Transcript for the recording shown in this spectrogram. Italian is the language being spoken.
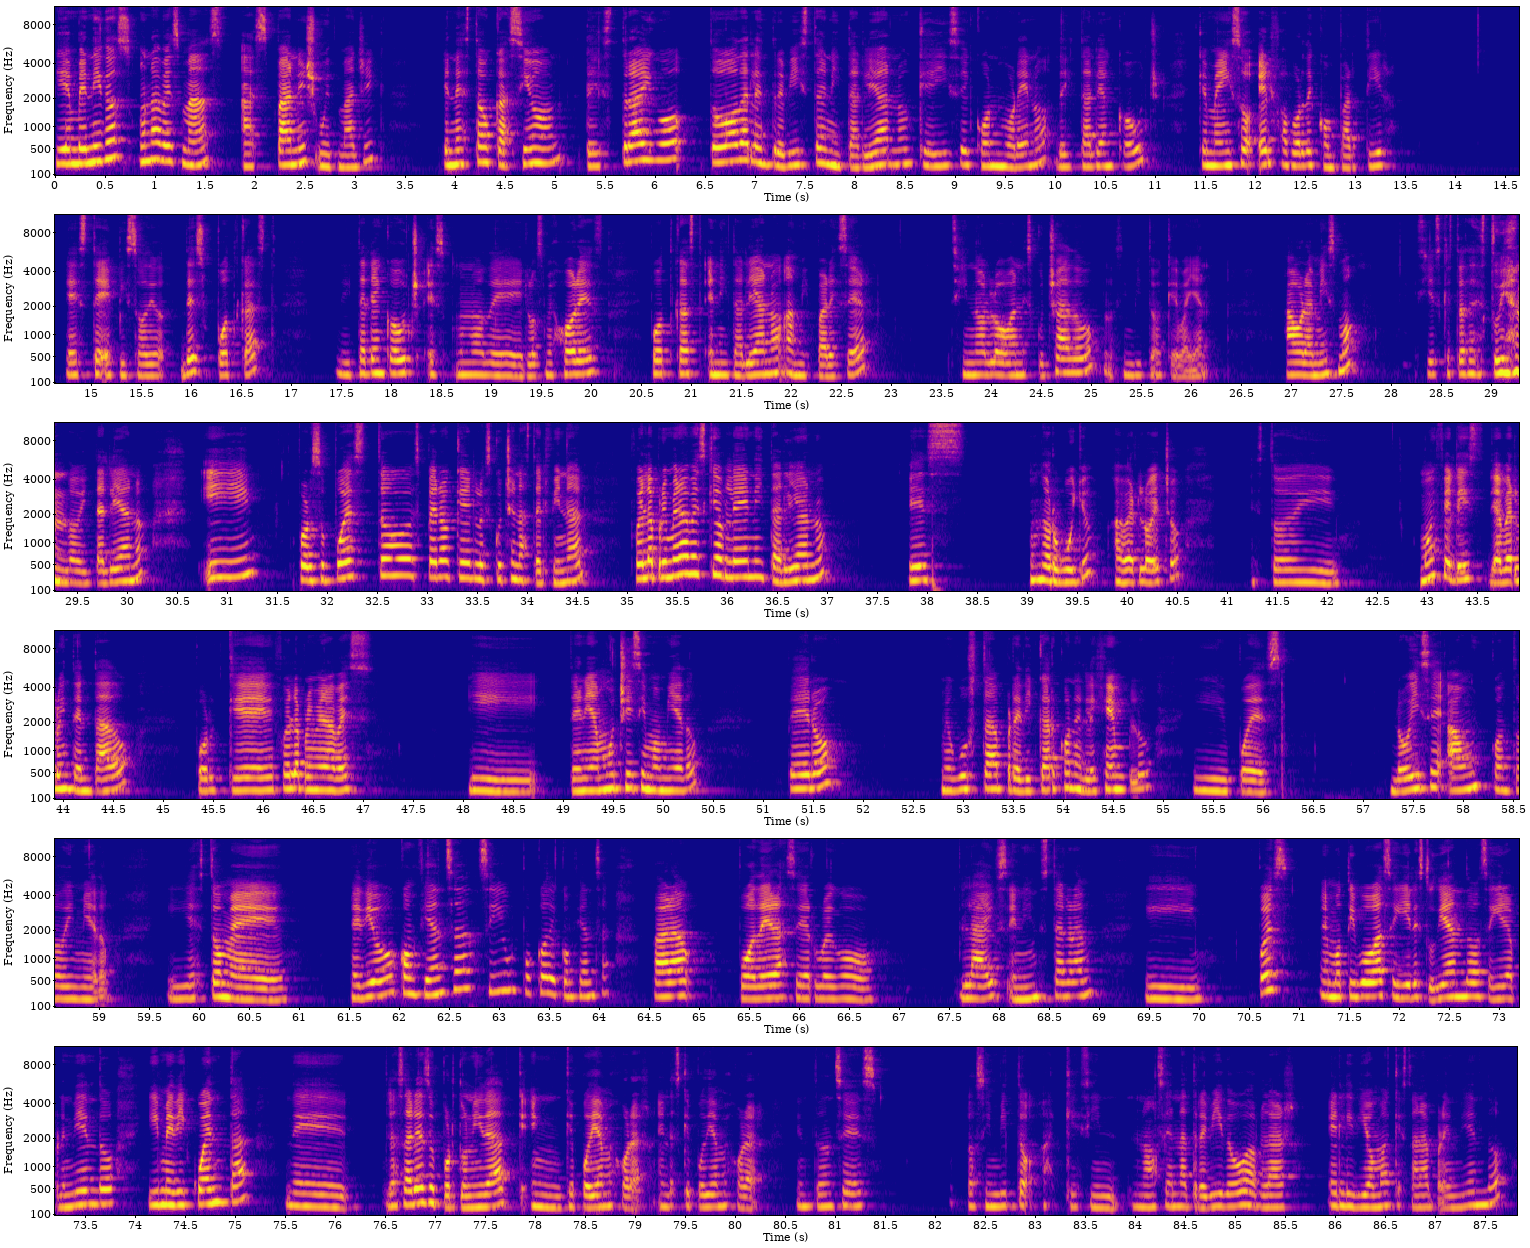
Bienvenidos una vez más a Spanish with Magic. En esta ocasión les traigo toda la entrevista en italiano que hice con Moreno de Italian Coach, que me hizo el favor de compartir este episodio de su podcast. The Italian Coach es uno de los mejores podcasts en italiano, a mi parecer. Si no lo han escuchado, los invito a que vayan ahora mismo si es que estás estudiando italiano. Y por supuesto, espero que lo escuchen hasta el final. Fue la primera vez que hablé en italiano. Es un orgullo haberlo hecho. Estoy muy feliz de haberlo intentado porque fue la primera vez y tenía muchísimo miedo, pero me gusta predicar con el ejemplo y pues lo hice aún con todo y miedo. Y esto me, me dio confianza, sí, un poco de confianza para poder hacer luego lives en Instagram y pues me motivó a seguir estudiando, a seguir aprendiendo y me di cuenta de las áreas de oportunidad en que podía mejorar, en las que podía mejorar. Entonces, los invito a que si no se han atrevido a hablar el idioma que están aprendiendo,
